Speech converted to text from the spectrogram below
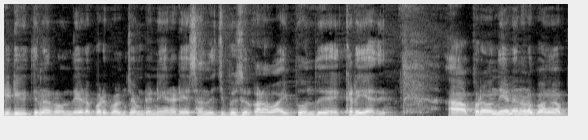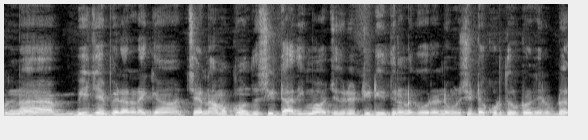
டிடிவித்தினர் வந்து எடப்பாடி பழனிசாமிகிட்ட நேரடியாக சந்தித்து பேசுறதுக்கான வாய்ப்பு வந்து கிடையாது. அப்புறம் வந்து என்ன நினைப்பாங்க அப்படின்னா பிஜேபி என்ன நினைக்கும். சரி நமக்கு வந்து சீட்டை அதிகமாக வச்சுக்கிட்டு டிடிவி திறனுக்கு ஒரு ரெண்டு மூணு சீட்டை கொடுத்து விட்டுருன்னு சொல்லிவிட்டு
